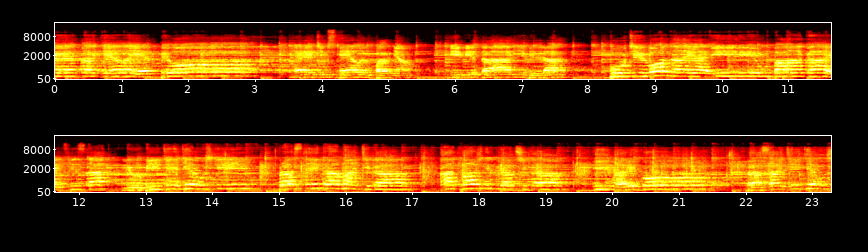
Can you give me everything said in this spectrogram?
это делает пилот. Этим смелым парням и беда, не беда. Путеводная им помогает звезда. Любите девушки, простых романтиков Отважных летчиков и моряков. Бросайте девушки,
